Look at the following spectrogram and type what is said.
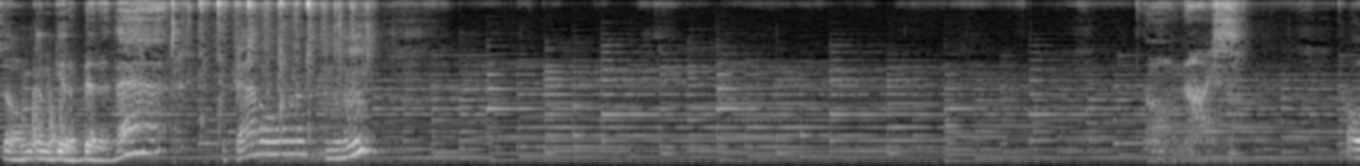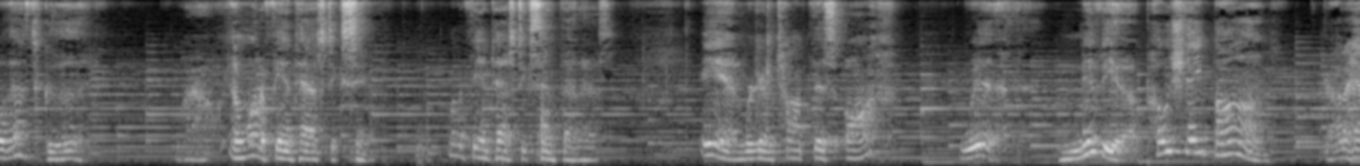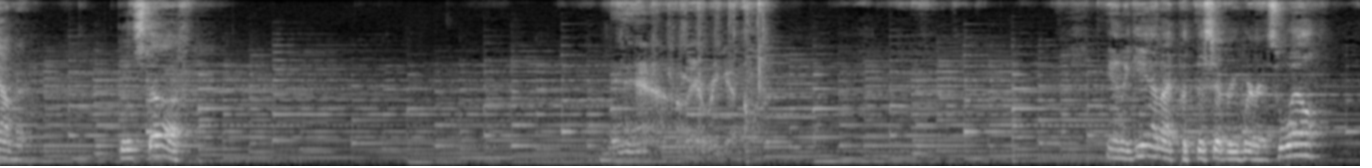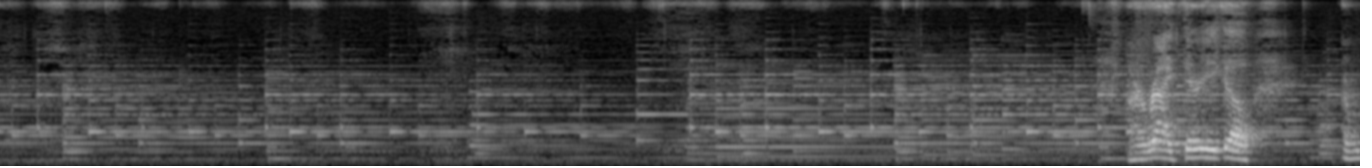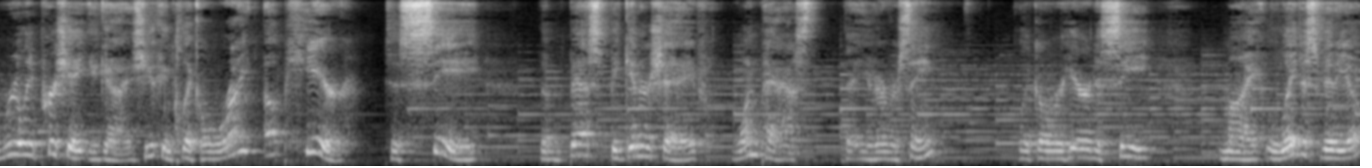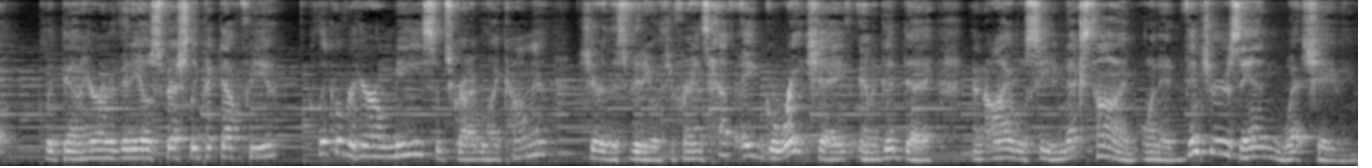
So I'm going to get a bit of that. Put that on. Mm-hmm. Oh, nice. Oh, that's good. And what a fantastic scent. What a fantastic scent that is. And we're going to top this off with Nivea Post Balm. Gotta have it. Good stuff. Yeah, there we go. And again, I put this everywhere as well. There you go. I really appreciate you guys. You can click right up here to see the best beginner shave, one pass that you've ever seen. Click over here to see my latest video. Click down here on a video specially picked out for you. Click over here on me, subscribe, like, comment, share this video with your friends. Have a great shave and a good day, and I will see you next time on Adventures in Wet Shaving.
